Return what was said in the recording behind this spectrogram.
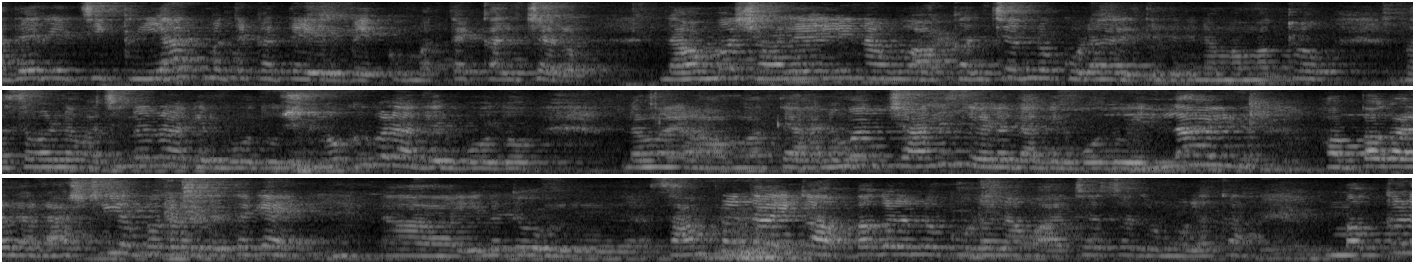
ಅದೇ ರೀತಿ ಕ್ರಿಯಾತ್ಮಕತೆ ಇರಬೇಕು. ಮತ್ತು ಕಲ್ಚರು ನಮ್ಮ ಶಾಲೆಯಲ್ಲಿ ನಾವು ಆ ಕಲ್ಚರ್ನು ಕೂಡ ಹೇಳ್ತಿದ್ದೀವಿ. ನಮ್ಮ ಮಕ್ಕಳು ಬಸವಣ್ಣ ವಚನರಾಗಿರ್ಬೋದು, ಶ್ಲೋಕಗಳಾಗಿರ್ಬೋದು, ನಮ್ಮ ಮತ್ತು ಹನುಮಾನ್ ಚಾಲಿಸ್ ಹೇಳೋದಾಗಿರ್ಬೋದು, ಎಲ್ಲ ಹಬ್ಬಗಳನ್ನು, ರಾಷ್ಟ್ರೀಯ ಹಬ್ಬಗಳ ಜೊತೆಗೆ ಏನದು ಸಾಂಪ್ರದಾಯಿಕ ಹಬ್ಬಗಳನ್ನು ಕೂಡ ನಾವು ಆಚರಿಸೋದ್ರ ಮೂಲಕ ಮಕ್ಕಳ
